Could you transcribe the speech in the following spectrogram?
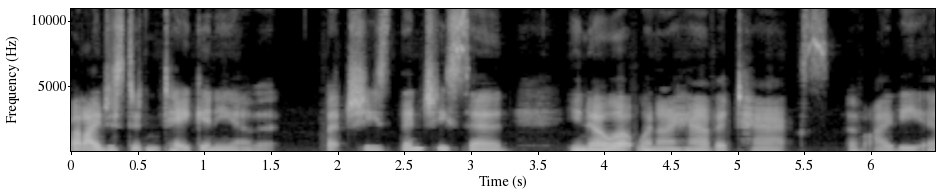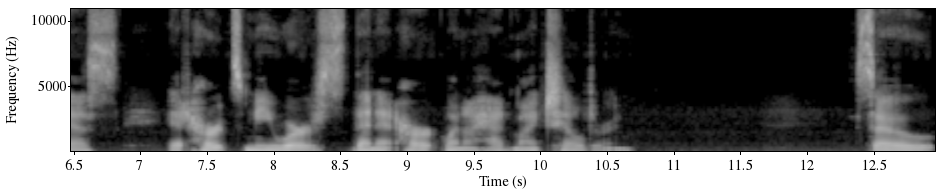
but I just didn't take any of it. But she then she said, "You know what? When I have attacks of IBS, it hurts me worse than it hurt when I had my children. So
